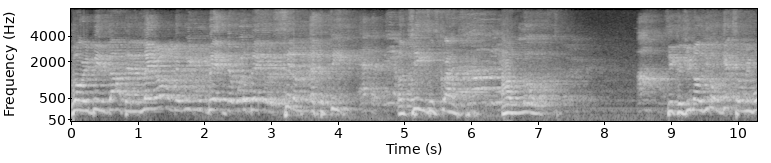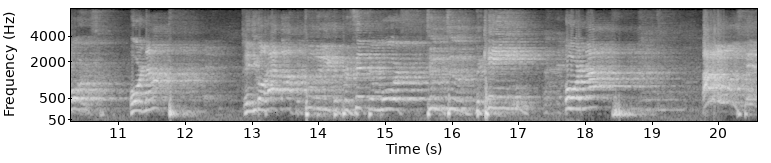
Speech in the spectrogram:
Glory be to God. And then later on that we will be, that we'll be able to sit at the feet At the field. of Jesus Christ, our Lord. See, because you know you're gonna get some rewards or not. And you're gonna have the opportunity to present them rewards to, to the king or not. I don't want to stand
